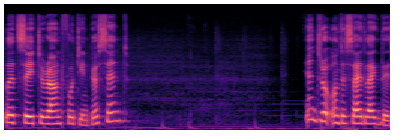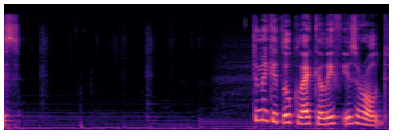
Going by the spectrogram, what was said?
let's say to around 14%, and draw on the side like this, to make it look like a leaf is rolled.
